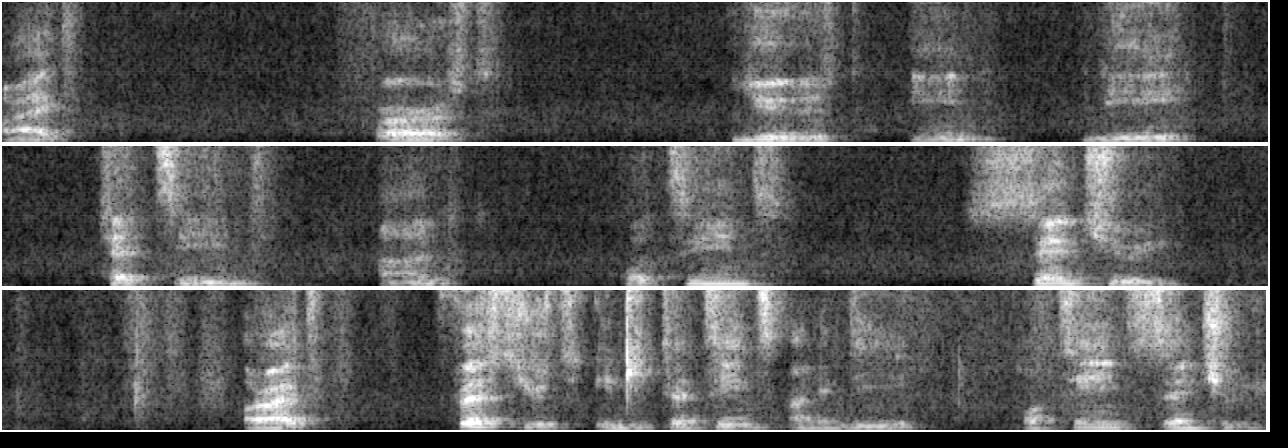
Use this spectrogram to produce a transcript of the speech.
All right. First used in the 13th and 14th century. All right. First used in the 13th and in the 14th century.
